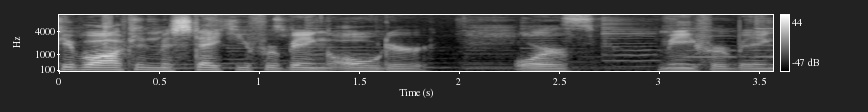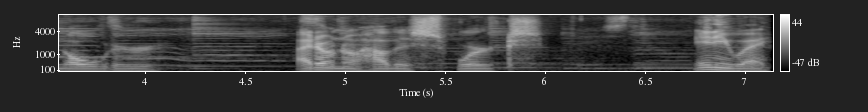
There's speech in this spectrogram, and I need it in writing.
People often mistake you for being older or me for being older. I don't know how this works. Anyway,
